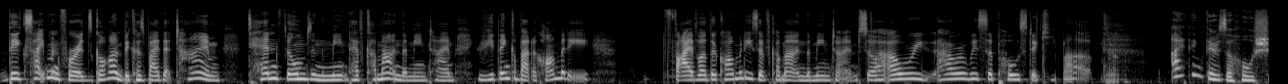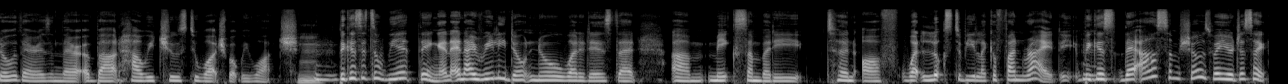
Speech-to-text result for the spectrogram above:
the excitement for it's gone because by that time, ten films in the mean have come out in the meantime. If you think about a comedy, five other comedies have come out in the meantime. So how are we how are we supposed to keep up? I think there's a whole show there, isn't there, about how we choose to watch what we watch. Hmm. Mm-hmm. Because it's a weird thing. And, and I really don't know what it is that um, makes somebody turn off what looks to be like a fun ride. Mm-hmm. Because there are some shows where you're just like,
